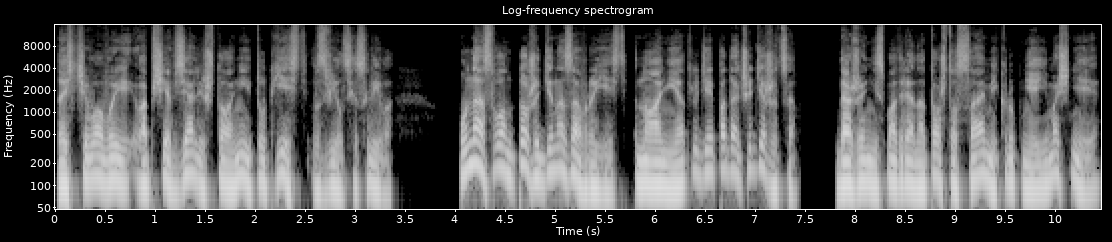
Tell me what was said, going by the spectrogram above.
«Да из чего вы вообще взяли, что они тут есть?» — взвился Слива. «У нас вон тоже динозавры есть, но они от людей подальше держатся, даже несмотря на то, что сами крупнее и мощнее».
